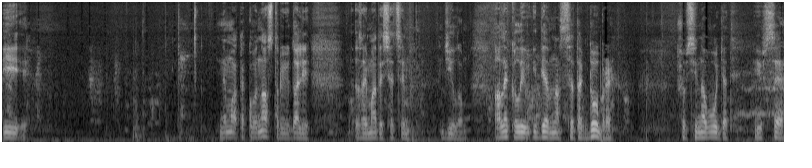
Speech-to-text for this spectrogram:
і нема такого настрою далі займатися цим ділом. Але коли йде в нас все так добре, що всі наводять і все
